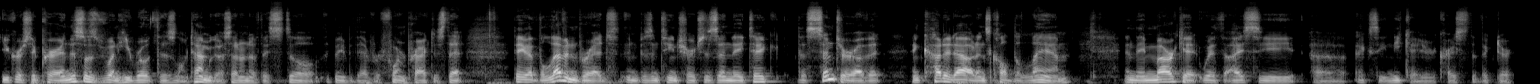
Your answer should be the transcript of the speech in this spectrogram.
Eucharistic prayer, and this was when he wrote this a long time ago. So I don't know if they still, maybe they have reformed practice that they have the leavened bread in Byzantine churches, and they take the center of it and cut it out, and it's called the lamb, and they mark it with IC uh, XC Nike or Christ the Victor,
